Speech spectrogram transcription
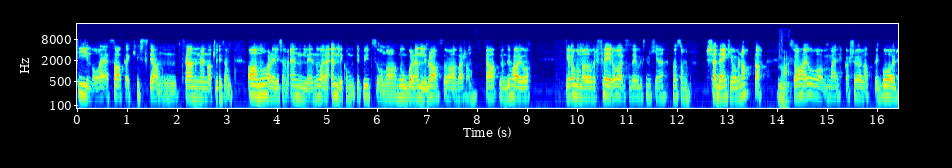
tid nå. Jeg sa til Kristian, treneren min, at liksom, ah, nå har det liksom endelig, nå har jeg endelig kommet til flytsonen, og nå går det endelig bra. Så var han bare sånn Ja, men du har jo jobba med det over flere år, så det er jo liksom ikke noe som skjedde egentlig over natta. Nei. Så jeg har jo merka sjøl at det går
